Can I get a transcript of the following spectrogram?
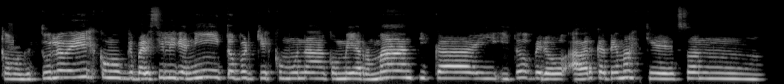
como que tú lo veías como que parecía livianito porque es como una comedia romántica y, y todo, pero abarca temas que son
